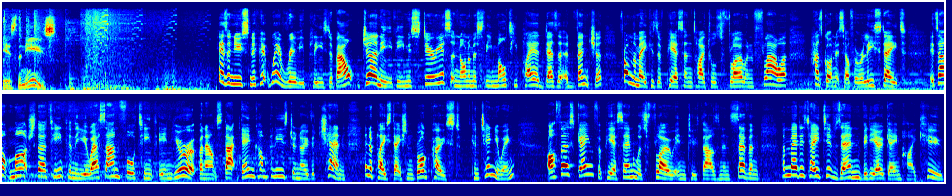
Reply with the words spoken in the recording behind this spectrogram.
here's the news. Here's a new snippet we're really pleased about. Journey, the mysterious, anonymously multiplayer desert adventure from the makers of PSN titles Flow and Flower, has gotten itself a release date. It's out March 13th in the US and 14th in Europe, announced that game company's Jenova Chen in a PlayStation blog post. Continuing, our first game for PSN was Flow in 2007, a meditative Zen video game haiku.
